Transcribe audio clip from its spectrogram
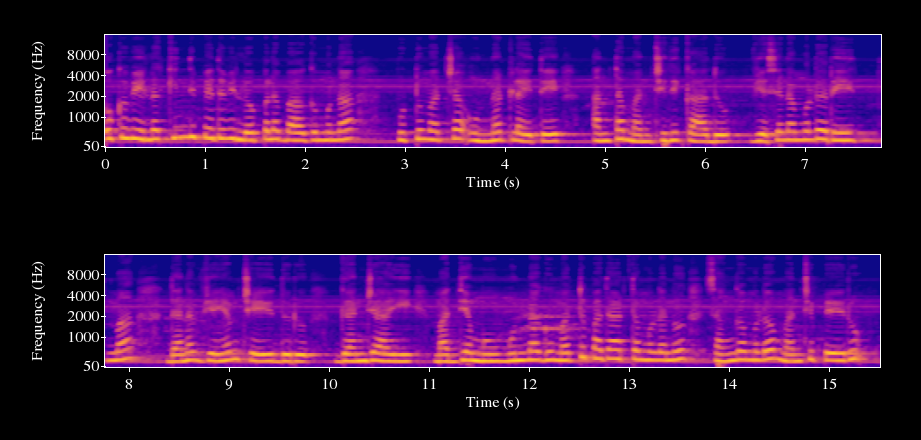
ఒకవేళ కింది పెదవి లోపల భాగమున పుట్టుమచ్చ ఉన్నట్లయితే అంత మంచిది కాదు. వ్యసనముల రీత్మ ధన వ్యయం చేయుదురు. గంజాయి మద్యము మున్నగు మత్తు పదార్థములను సంఘములో మంచి పేరు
